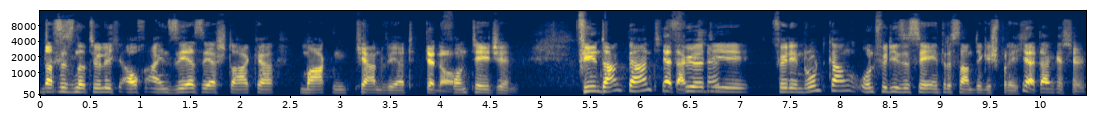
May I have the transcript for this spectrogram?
das ist natürlich auch ein sehr, sehr starker Markenkernwert genau. von Tejin. Vielen Dank, Bernd, ja, für die für den Rundgang und für dieses sehr interessante Gespräch. Ja, danke schön.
